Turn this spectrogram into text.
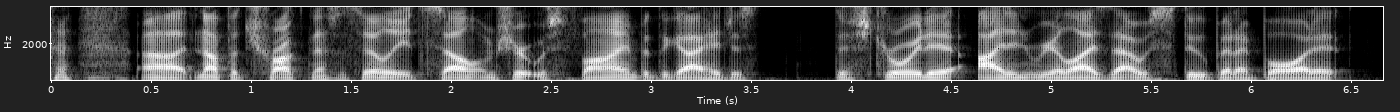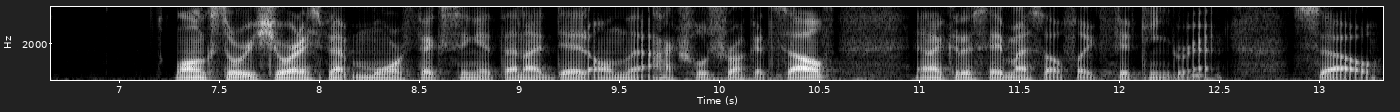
uh, not the truck necessarily itself. I'm sure it was fine, but the guy had just destroyed it. I didn't realize that I was stupid. I bought it long story short, I spent more fixing it than I did on the actual truck itself, and I could have saved myself like 15 grand. So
